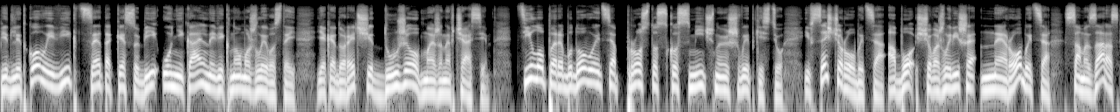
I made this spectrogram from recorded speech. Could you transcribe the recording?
Підлітковий вік це таке собі унікальне вікно можливостей, яке, до речі, дуже обмежене в часі. Тіло перебудовується просто з космічною швидкістю, і все, що робиться, або що важливіше, не робиться, саме зараз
